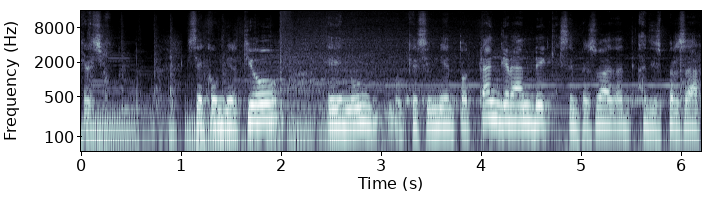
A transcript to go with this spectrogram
creció. Se convirtió en un crecimiento tan grande que se empezó a, a dispersar.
